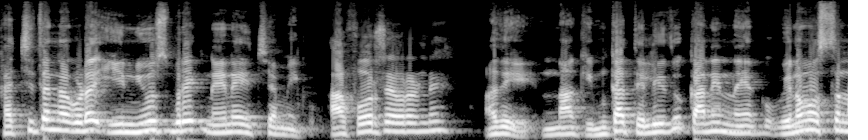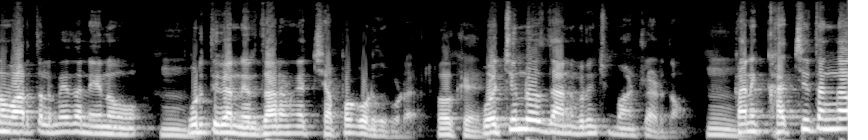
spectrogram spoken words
ఖచ్చితంగా కూడా ఈ న్యూస్ బ్రేక్ నేనే ఇచ్చాను మీకు. ఆ ఫోర్స్ ఎవరండి? అది నాకు ఇంకా తెలియదు కానీ నాకు వినవస్తున్న వార్తల మీద నేను పూర్తిగా నిర్ధారణగా చెప్పకూడదు కూడా. ఓకే. వచ్చిన రోజు దాని గురించి మాట్లాడదాం. కానీ ఖచ్చితంగా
